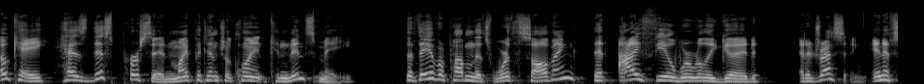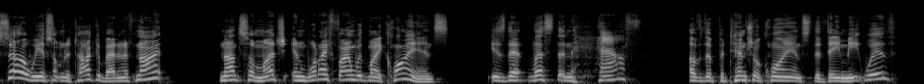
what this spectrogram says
okay, has this person, my potential client, convinced me that they have a problem that's worth solving that I feel we're really good at addressing? And if so, we have something to talk about. And if not, not so much. And what I find with my clients is that less than half of the potential clients that they meet with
